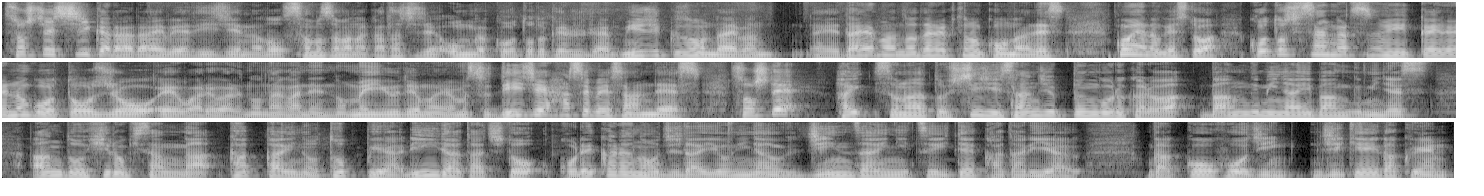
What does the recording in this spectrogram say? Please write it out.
そして C からライブや DJ などさまざまな形で音楽を届けるミュージックゾーンライブ、えー、ダイヤバンドダイレクトのコーナーです。今夜のゲストは今年3月3日以来のご登場、えー我々の長年の盟友でもあります DJ 長谷部さんです。そしてはいその後7時30分頃からは番組内番組です。安藤弘樹さんが各界のトップやリーダーたちとこれからの時代を担う人材について語り合う。学校法人慈恵学園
